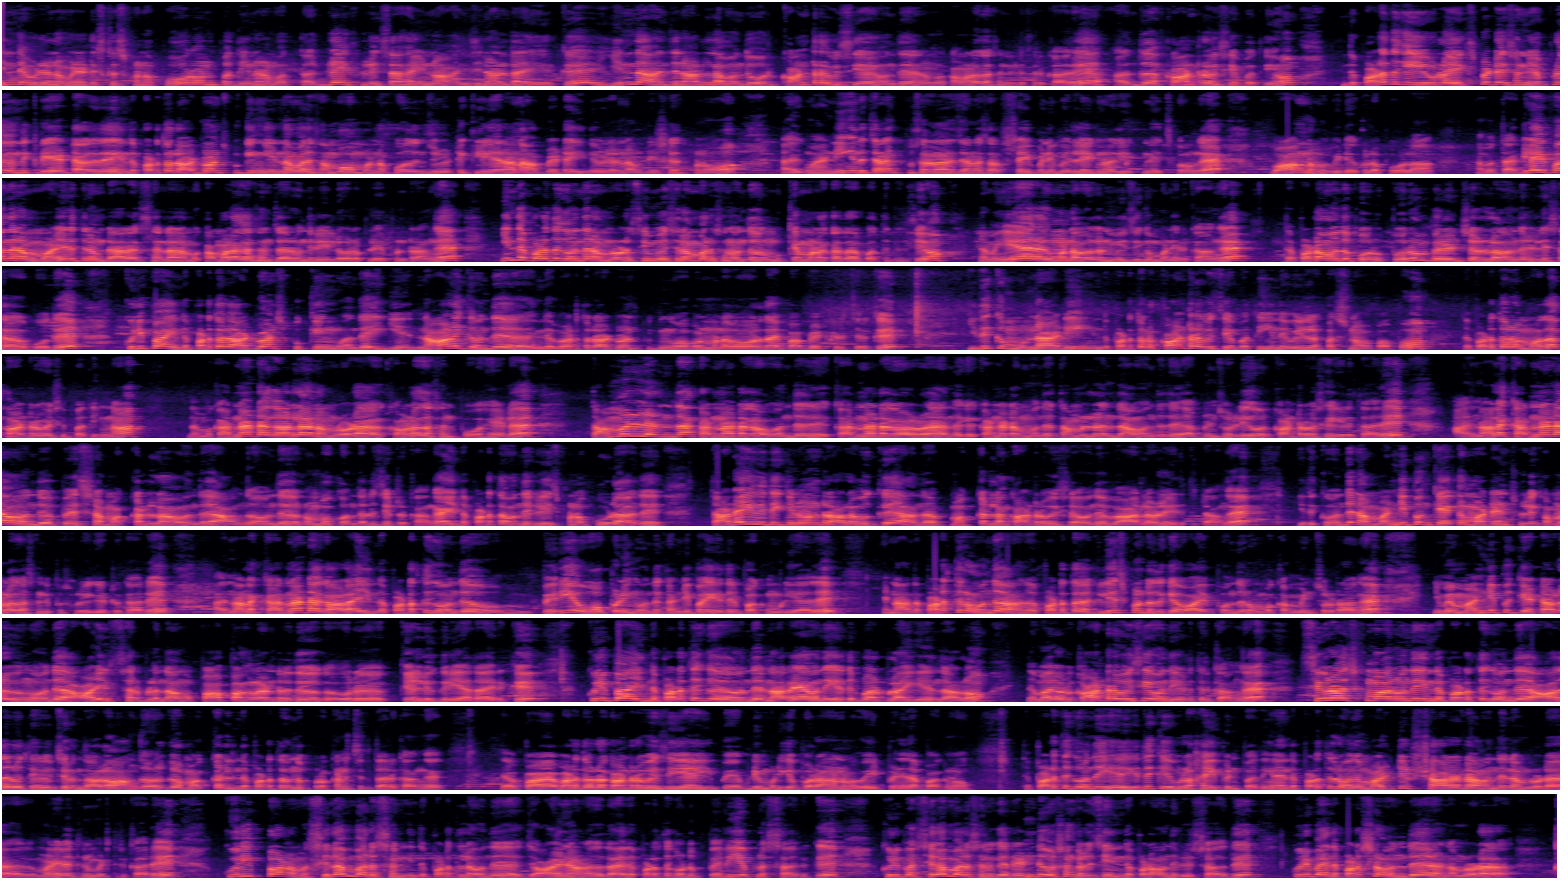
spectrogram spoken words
இந்த வீடியோ நம்ம என்ன டிஸ்கஸ் பண்ண போகிறோம்னு பார்த்தீங்கன்னா நம்ம தட் லைஃப் ரிலீஸாக இன்னும் அஞ்சு நாள் தான் இருக்குது இந்த அஞ்சு நாளில் வந்து ஒரு கான்ட்ரவர்சியை வந்து நம்ம கமலஹாசன் எடுத்திருக்காரு. அந்த கான்ட்ரவர்சியை பற்றியும் இந்த படத்துக்கு இவ்வளோ எக்ஸ்பெக்டேஷன் எப்படி வந்து கிரியேட் ஆகுது இந்த படத்தோட அட்வான்ஸ் புக்கிங் என்ன மாதிரி சம்பவம் பண்ண போகுதுன்னு சொல்லிட்டு கிளியரான அப்டேட்டை இந்த வீடியோ நம்ம டிஸ்கஸ் பண்ணுவோம். அதுக்கு மேலே நீங்கள் இந்த சேனல் புதுசாக தான் சேனல் சப்ஸ்கிரைப் பண்ணி பெல் ஐக்கனோ கிளிக் பண்ணி வச்சுக்கோங்க. வாங்க நம்ம வீடியோக்குள்ளே போகலாம் நம்ம தக் லைஃப் வந்து நம்ம மணிரத்னம் டேரக்ஷனில் நம்ம கமலஹாசன் சார் வந்து லீலோவில் ப்ளே பண்ணுறாங்க இந்த படத்துக்கு வந்து நம்மளோட சிம்மு சிலம்பரசன் வந்து ஒரு முக்கியமான கதாபாத்திரத்தையும் நம்ம ஏ ரகுமான் அவர்கள் மியூசிக்கும் பண்ணியிருக்காங்க. இந்த படம் வந்து ஒரு பெரும் பெருச்சொல்ல வந்து ரிலீஸ் ஆக போகுது. குறிப்பாக இந்த படத்தோட அட்வான்ஸ் புக்கிங் வந்து நாளைக்கு வந்து இந்த படத்தோட அட்வான்ஸ் புக்கிங் ஓப்பன் பண்ண போகிறதா இப்போ அப்டேட் கிடச்சிருக்கு. இதுக்கு முன்னாடி இந்த படத்தோட கான்ட்ரவர்சியை பற்றி இந்த வீடியோவில் ஃபஸ்ட் நம்ம பார்ப்போம். இந்த படத்தோட மொதல் கான்ட்ரவர்சி பார்த்திங்கன்னா நம்ம கர்நாடகாவில் நம்மளோட கமலஹாசன் போகையில் தமிழ்லேருந்து தான் கர்நாடகா வந்தது. கர்நாடகாவோட அந்த கன்னடம் வந்து தமிழ்லேருந்து தான் வந்தது அப்படின்னு சொல்லி ஒரு கான்ட்ரவர்சி எடுத்தார். அதனால கன்னடா வந்து பேசுகிற மக்கள்லாம் வந்து அங்கே வந்து ரொம்ப கொந்தளிச்சிட்டு இருக்காங்க. இந்த படத்தை வந்து ரிலீஸ் பண்ணக்கூடாது. தடை விதிக்கணுன்ற அளவுக்கு அந்த மக்கள்லாம் கான்ட்ரவர்சியை வந்து வேறு லெவலில் எடுத்துட்டாங்க. இதுக்கு வந்து நான் மன்னிப்பும் கேட்க மாட்டேன்னு சொல்லி கமலஹாசன் இப்போ சொல்லிக்கிட்டு இருக்காரு அதனால் கர்நாடகாவில் இந்த படத்துக்கு வந்து பெரிய ஓப்பனிங் வந்து கண்டிப்பாக எதிர்பார்க்க முடியாது. ஏன்னா அந்த படத்தில் வந்து அந்த படத்தை ரிலீஸ் பண்ணுறதுக்கே வாய்ப்பு வந்து ரொம்ப கம்மின்னு சொல்கிறாங்க இனிமேல் மன்னிப்பு கேட்டாலும் இவங்க வந்து ஆடியன்ஸ் தரப்புலேருந்து அவங்க பார்ப்பாங்களான்றது ஒரு கேள்விக்குறியாக தான் இருக்குது குறிப்பாக இந்த படத்துக்கு வந்து நிறையா வந்து எதிர்பார்ப்புலாம் இருந்தாலும் இந்த மாதிரி ஒரு கான்ட்ரவர்சியை வந்து எடுத்திருக்காங்க. சிவராஜ்குமார் வந்து இந்த படத்துக்கு வந்து ஆதரவு தெரிவிச்சிருந்தாலும் அங்கே இருக்க மக்கள் இந்த படத்தை வந்து புறக்கணிச்சிட்டு தான் இருக்காங்க. இந்த ப படத்தோட கான்ட்ரவர்சியை இப்போ எப்படி முடிக்க போகிறாங்கன்னு நம்ம வெயிட் பண்ணி தான் பார்க்கணும். இந்த படத்துக்கு வந்து எது எதுக்கு இவ்வளோ ஹைப்புன்னு பார்த்தீங்கன்னா இந்த படத்தில் வந்து மல்டி ஷாரடாக வந்து நம்மளோட மணிரத்னம் எடுத்திருக்காரு. குறிப்பாக நம்ம சிலம்பரசன் இந்த படத்தில் வந்து ஜாயின் ஆனது தான் இந்த படத்துக்கு ஒரு பெரிய ப்ளஸ்ஸாக இருக்குது குறிப்பாக சிலம்பரசனுக்கு ரெண்டு வருஷம் கழித்து இந்த படம் வந்து ரிலீஸ் ஆகுது. குறிப்பாக இந்த படத்தில் வந்து நம்மளோட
